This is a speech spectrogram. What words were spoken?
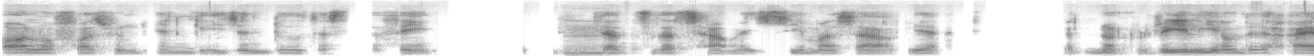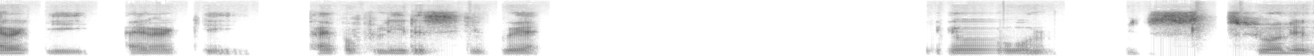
all of us will engage and do this, the thing. Mm. That's that's how I see myself. Yeah, but not really on the hierarchy hierarchy type of leadership where you will surely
